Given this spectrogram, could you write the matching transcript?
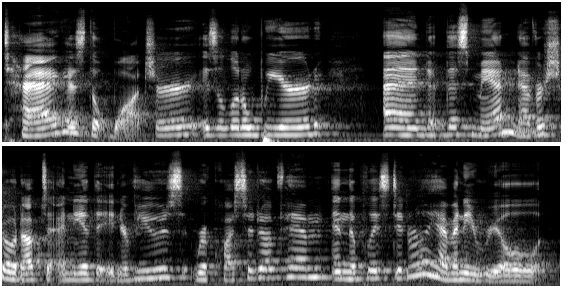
tag as the Watcher is a little weird and this man never showed up to any of the interviews requested of him, and the police didn't really have any real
